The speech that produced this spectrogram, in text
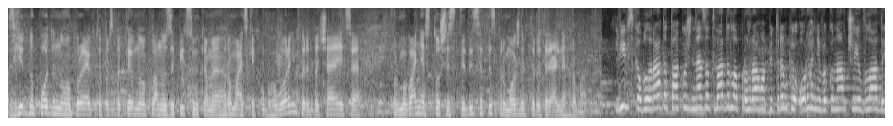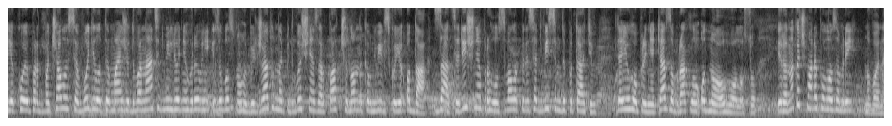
Згідно поданого проекту перспективного плану за підсумками громадських обговорень передбачається формування 160 спроможних територіальних громад. Львівська облрада також не затвердила програму підтримки органів виконавчої влади, якою передбачалося виділити майже 12 мільйонів гривень із обласного бюджету на підвищення зарплат чиновникам Львівської ОДА. За це рішення проголосувало 58 депутатів. Для його прийняття забракло одного голосу. Ірина Качмари, Павло Замрій. Новини.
